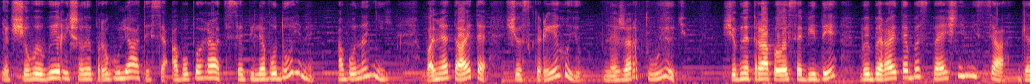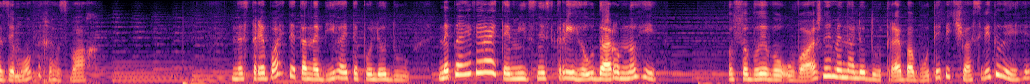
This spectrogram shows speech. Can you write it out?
Якщо ви вирішили прогулятися або погратися біля водойми або на ній, пам'ятайте, що з кригою не жартують. Щоб не трапилося біди, вибирайте безпечні місця для зимових розваг. Не стрибайте та не бігайте по льоду. Не перевіряйте міцність криги ударом ноги. Особливо уважними на льоду треба бути під час відлиги.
